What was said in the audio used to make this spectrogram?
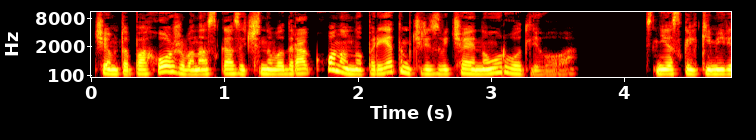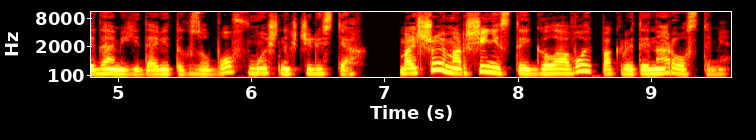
чем-то похожего на сказочного дракона, но при этом чрезвычайно уродливого. С несколькими рядами ядовитых зубов в мощных челюстях, большой морщинистой головой, покрытой наростами,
